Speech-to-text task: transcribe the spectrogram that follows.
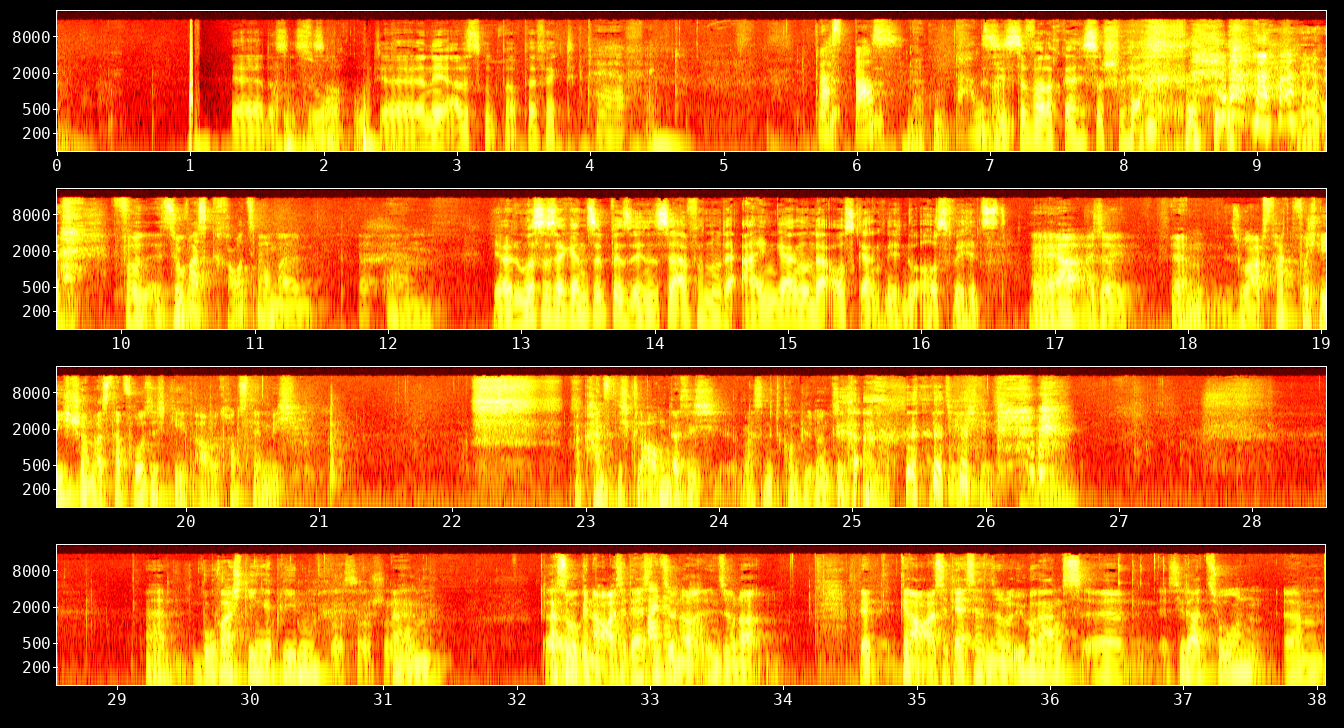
Ja, ja, das ist, ist So? auch gut. Ja, ja, nee, alles super, perfekt. Perfekt. Du hast Bass. Na gut. Wahnsinn. Siehst du, war doch gar nicht so schwer. Nee, also, sowas kraut's mir mal. äh, Ähm, Ja, aber du musst es ja ganz simpel sehen. Das ist ja einfach nur der Eingang und der Ausgang, den du auswählst. ja, ja, also ähm, so abstrakt verstehe ich schon, was da vor sich geht, aber trotzdem ich. Man kann es nicht glauben, dass ich was mit Computern zu tun habe, mit Technik. ähm, ähm, wo war ich stehen geblieben? Ach so, schon. Ähm, ach so, genau, also der ist in so einer, in so einer der, genau, also der ist ja in so einer Übergangssituation, ähm,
